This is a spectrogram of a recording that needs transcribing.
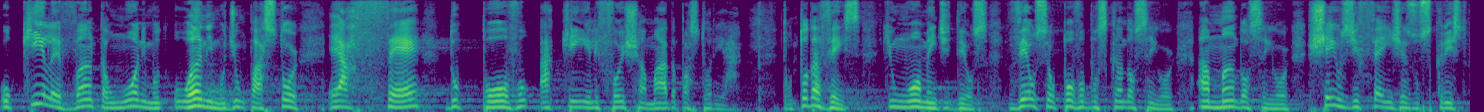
O que levanta um o ânimo de um pastor é a fé do povo a quem ele foi chamado a pastorear. Então, toda vez que um homem de Deus vê o seu povo buscando ao Senhor, amando ao Senhor, cheios de fé em Jesus Cristo,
